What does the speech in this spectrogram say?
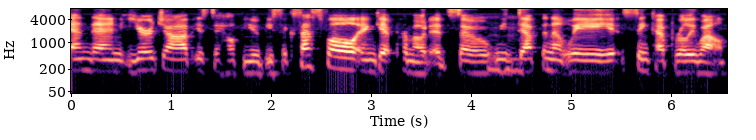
and then your job is to help you be successful and get promoted. So mm-hmm. we definitely sync up really well.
